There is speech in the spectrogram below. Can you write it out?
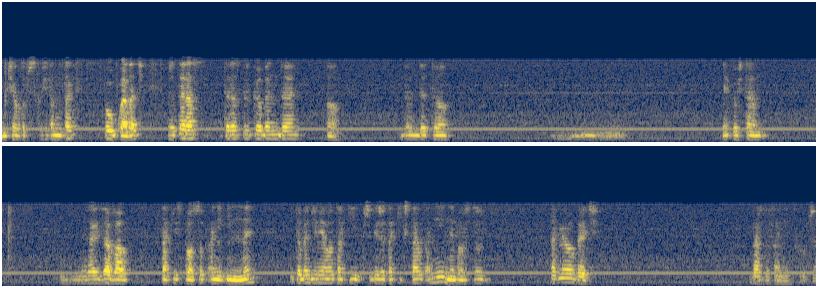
musiał to wszystko się tam tak poukładać, że teraz, teraz tylko będę, o, będę to mm, jakoś tam realizował w taki sposób, a nie inny i to będzie miało taki, przybierze taki kształt, a nie inny, po prostu tak miało być. Bardzo fajnie, kurczę.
